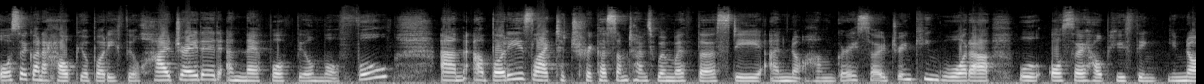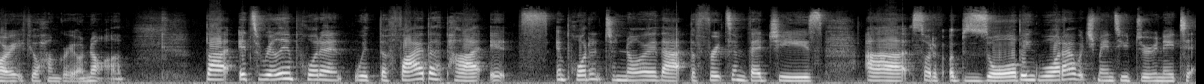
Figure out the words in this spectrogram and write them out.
also going to help your body feel hydrated and therefore feel more full. Um, our bodies like to trick us sometimes when we're thirsty and not hungry. So, drinking water will also help you think, you know, if you're hungry or not. But it's really important with the fiber part, it's important to know that the fruits and veggies are sort of absorbing water, which means you do need to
